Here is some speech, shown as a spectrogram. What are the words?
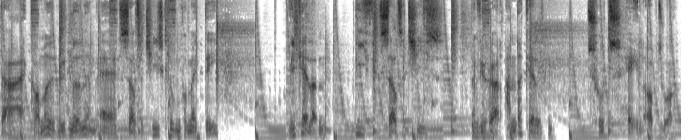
Der er kommet et nyt medlem af Salsa Cheese Klubben på MACD. Vi kalder den Beef Salsa Cheese, men vi har hørt andre kalde den Total Optor.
